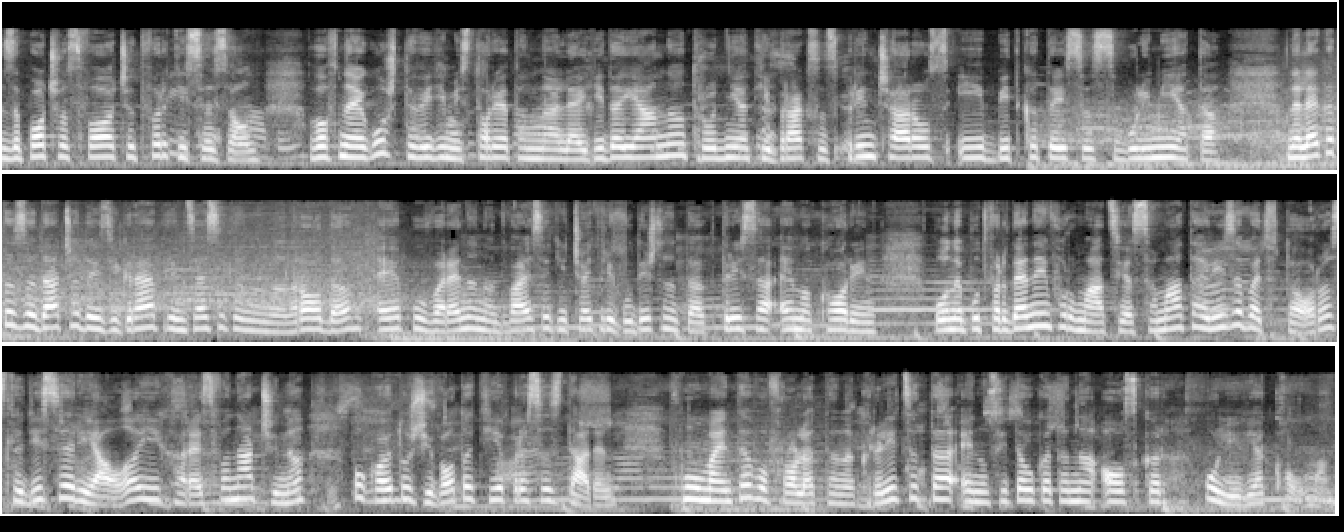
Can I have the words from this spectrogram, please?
започва своя четвърти сезон. В него ще видим историята на леди Даяна, трудният и брак с принц Чарлз и битката и с болемията. Нелеката задача да изиграе принцеса принцесата на народа е поверена на 24-годишната актриса Ема Корин. По непотвърдена информация, самата Елизабет II следи сериала и харесва начина, по който животът ти е пресъздаден. В момента в ролята на кралицата е носителката на Оскар Оливия Колман.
